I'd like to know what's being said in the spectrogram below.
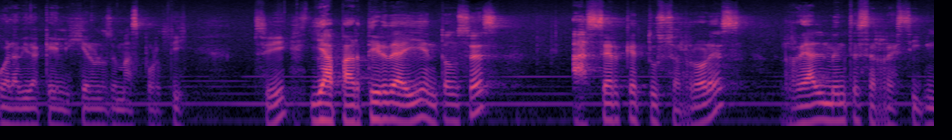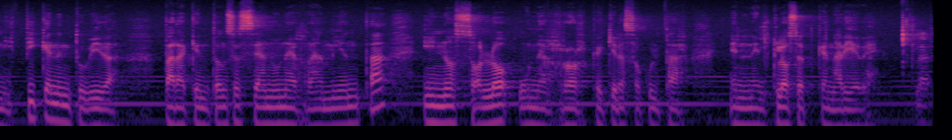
o a la vida que eligieron los demás por ti. ¿Sí? Y a partir de ahí, entonces, hacer que tus errores realmente se resignifiquen en tu vida para que entonces sean una herramienta y no solo un error que quieras ocultar en el closet que nadie ve. Claro.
